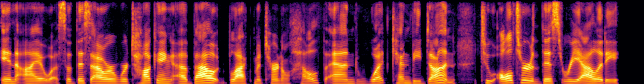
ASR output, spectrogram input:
in Iowa. So, this hour, we're talking about Black maternal health and what can be done to alter this reality.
